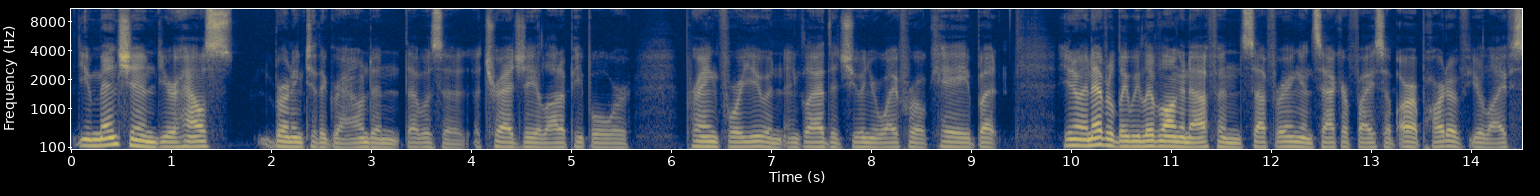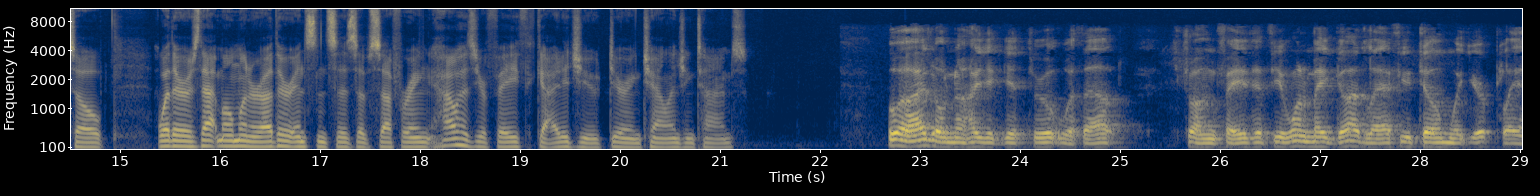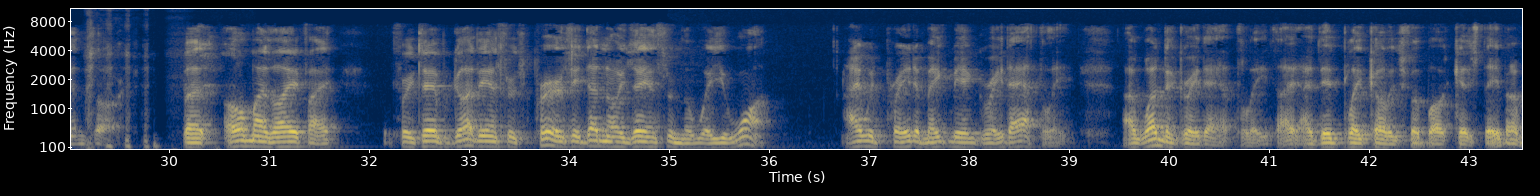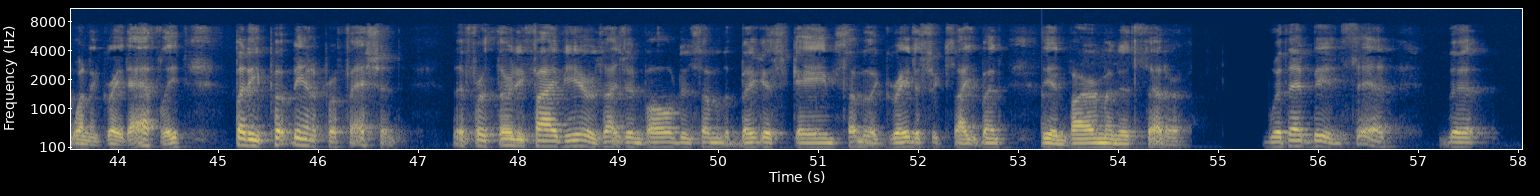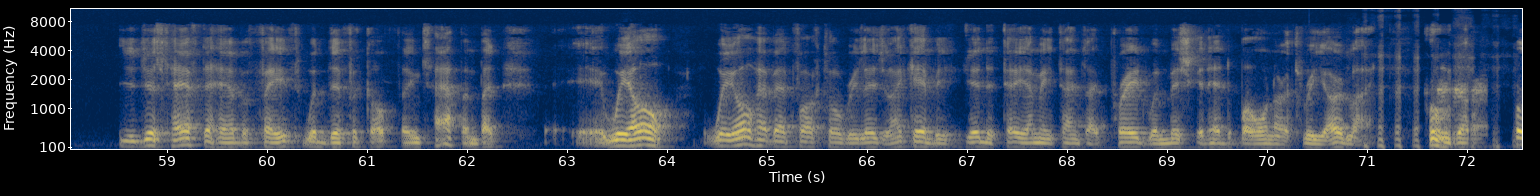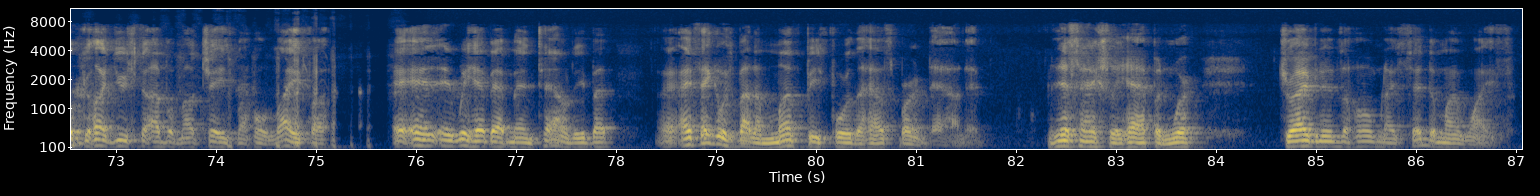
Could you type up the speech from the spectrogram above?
You mentioned your house burning to the ground, and that was a, a tragedy. A lot of people were praying for you and, and glad that you and your wife were okay. But, you know, inevitably we live long enough, and suffering and sacrifice are a part of your life. So, whether it was that moment or other instances of suffering, how has your faith guided you during challenging times? Well, I don't know how you get through it without strong faith. If you want to make God laugh, you tell him what your plans are. But all my life, I, for example, God answers prayers. He doesn't always answer them the way you want. I would pray to make me a great athlete. I wasn't a great athlete. I, I did play college football at Kent State, but I wasn't a great athlete. But he put me in a profession that for 35 years I was involved in some of the biggest games, some of the greatest excitement, the environment, etc. With that being said, that you just have to have a faith when difficult things happen. But eh, we all we all have that foxhole religion. I can't begin to tell you how many times I prayed when Michigan had the ball on our three yard line. oh, God, oh God, you stop them, I'll change my whole life. Uh, and, and, we have that mentality. But I think it was about a month before the house burned down. And this actually happened. We're driving into the home, and I said to my wife,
